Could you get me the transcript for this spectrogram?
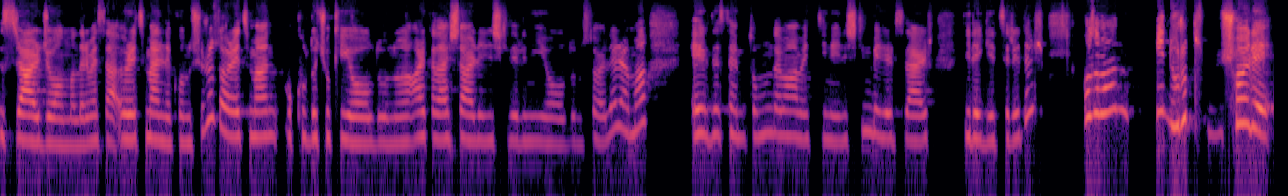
ısrarcı olmaları. Mesela öğretmenle konuşuruz. Öğretmen okulda çok iyi olduğunu, arkadaşlarla ilişkilerin iyi olduğunu söyler ama evde semptomun devam ettiğine ilişkin belirtiler dile getirilir. O zaman bir durup şöyle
